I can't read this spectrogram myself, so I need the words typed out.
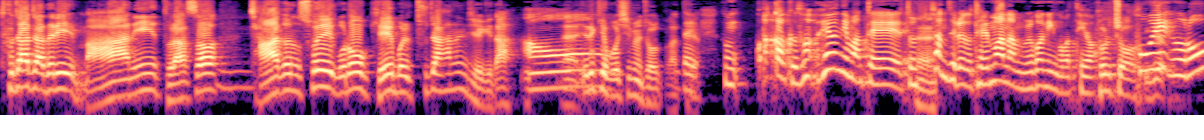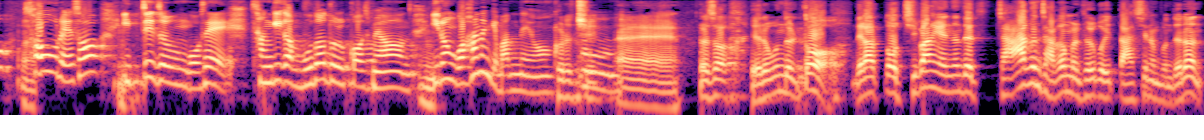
투자자들이 많이 들어와서 음. 작은 소액으로 기업을 투자하는 지역이다. 어, 네, 이렇게 보시면 좋을 것 같아요. 네. 그럼 아까 그 선- 회원님한테 좀 네. 추천드려도 될 만한 물건인 것 같아요. 그렇죠. 소액으로 서울에서 입지 좋은 곳에 장기간 묻어둘 거면 이런 거 하는 게 맞네요. 음. 그렇지. 어. 예. 그래서 여러분들도 내가 또 지방에 있는데 작은 자금을 들고 있다 하시는 분들은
